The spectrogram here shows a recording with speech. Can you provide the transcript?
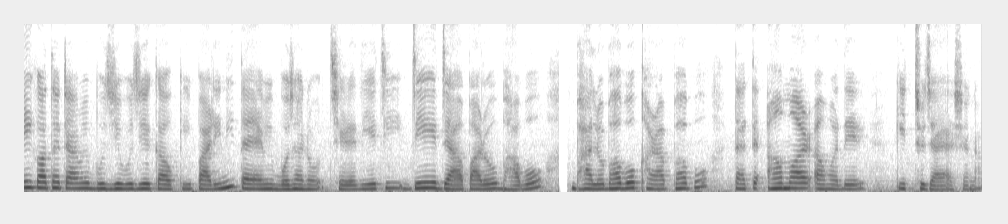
এই কথাটা আমি বুঝিয়ে বুঝিয়ে কাউকে পারিনি, তাই আমি বোঝানো ছেড়ে দিয়েছি। যে যা পারো ভাবো, ভালো ভাবো, খারাপ ভাবো, তাতে আমার, আমাদের কিচ্ছু যায় আসে না।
